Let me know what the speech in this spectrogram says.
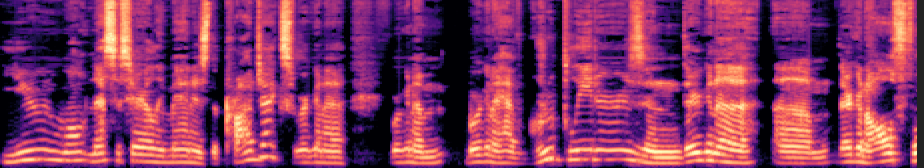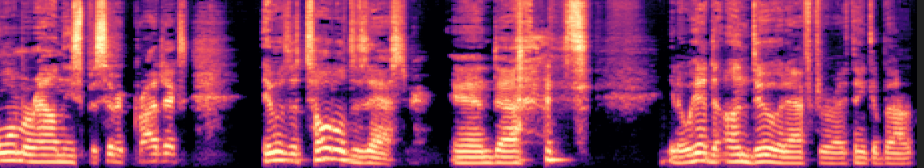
you won't necessarily manage the projects. We're gonna we're gonna we're gonna have group leaders and they're gonna um, they're gonna all form around these specific projects. It was a total disaster. And uh, you know we had to undo it after i think about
